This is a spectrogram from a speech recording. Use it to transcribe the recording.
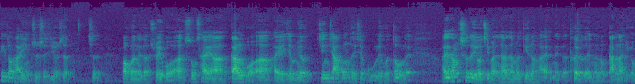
地中海饮食实际就是指包括那个水果啊、蔬菜呀、干果啊，还有一些没有精加工的一些谷类或豆类。而且他们吃的油基本上，他们地中海那个特有的那种橄榄油，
